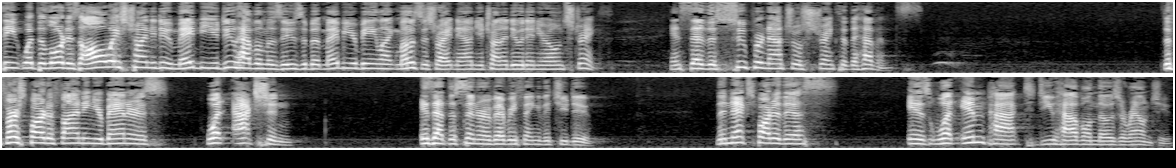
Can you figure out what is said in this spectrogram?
See, what the Lord is always trying to do, maybe you do have a mezuzah, but maybe you're being like Moses right now and you're trying to do it in your own strength instead of the supernatural strength of the heavens. The first part of finding your banner is what action is at the center of everything that you do. The next part of this is what impact do you have on those around you?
